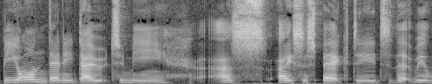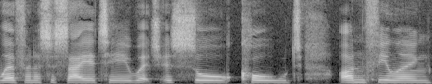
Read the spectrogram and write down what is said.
beyond any doubt to me, as I suspected, that we live in a society which is so cold, unfeeling,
